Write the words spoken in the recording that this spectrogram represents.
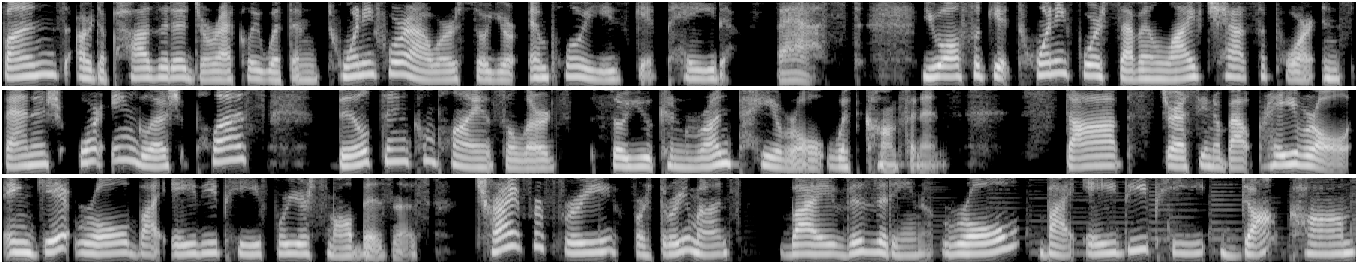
Funds are deposited directly within 24 hours so your employees get paid fast. You also get 24 7 live chat support in Spanish or English, plus built in compliance alerts so you can run payroll with confidence. Stop stressing about payroll and get Roll by ADP for your small business. Try it for free for three months by visiting rollbyadp.com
